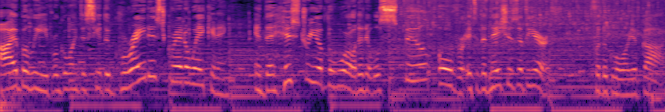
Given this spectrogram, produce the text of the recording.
I believe we're going to see the greatest great awakening in the history of the world, and it will spill over into the nations of the earth for the glory of God.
